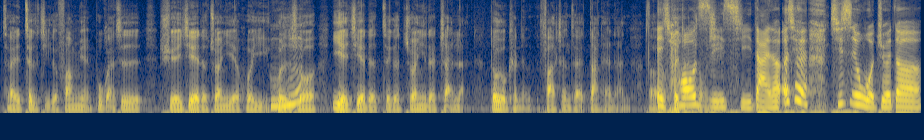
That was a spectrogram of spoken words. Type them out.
在这几个方面，不管是学界的专业会议，或者说业界的这个专业的展览，都有可能发生在大台南哎、超级期待的！而且，其实我觉得，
